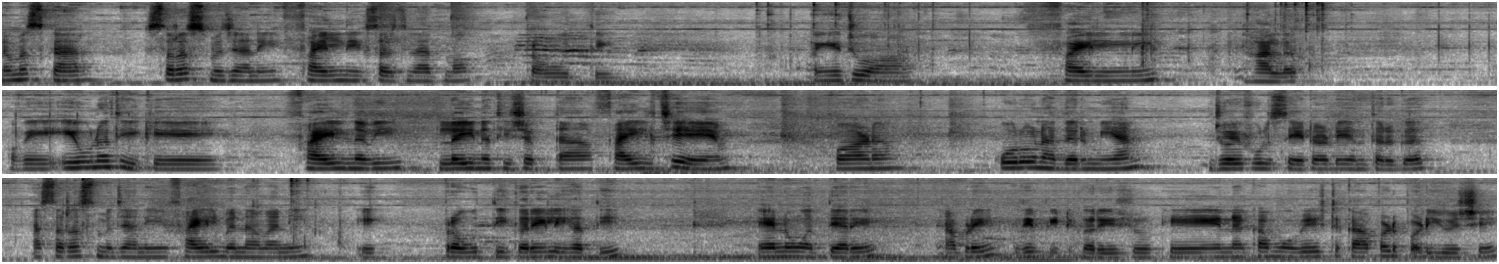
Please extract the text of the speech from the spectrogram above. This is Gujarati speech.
નમસ્કાર. સરસ મજાની ફાઇલની એક સર્જનાત્મક પ્રવૃત્તિ. અહીંયા જો ફાઇલની હાલત. હવે એવું નથી કે ફાઇલ નવી લઈ નથી શકતા, ફાઇલ છે એમ, પણ કોરોના દરમિયાન જોયફુલ સેટરડે અંતર્ગત આ સરસ મજાની ફાઇલ બનાવવાની એક પ્રવૃત્તિ કરેલી હતી. એનું અત્યારે આપણે રિપીટ કરીશું કે નકામું વેસ્ટ કાપડ પડ્યું છે.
